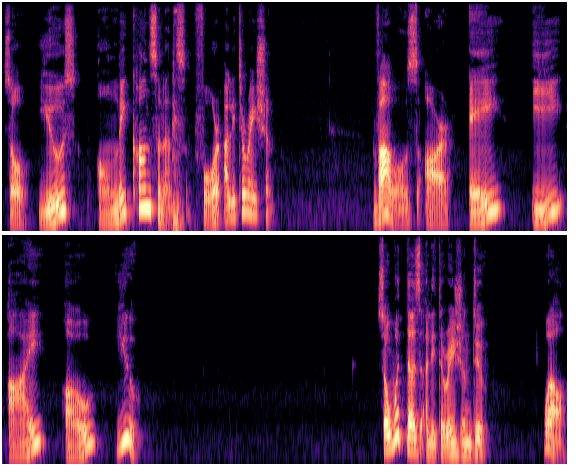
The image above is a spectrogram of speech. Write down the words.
So use only consonants for alliteration. Vowels are A, E, I, O, U. So what does alliteration do? Well,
